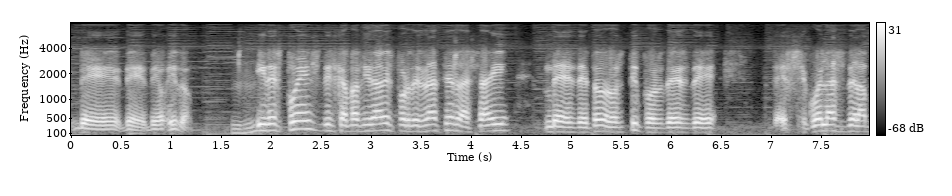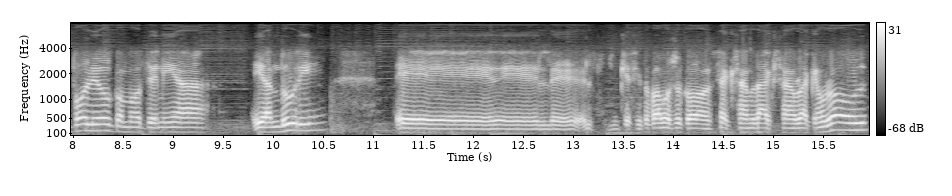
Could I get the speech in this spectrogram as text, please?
de, de- de oído. Y después, discapacidades, por desgracia, las hay desde todos los tipos, desde secuelas de la polio, como tenía Ian Dury, eh, que se hizo famoso con Sex and Drugs and Rock and Roll.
